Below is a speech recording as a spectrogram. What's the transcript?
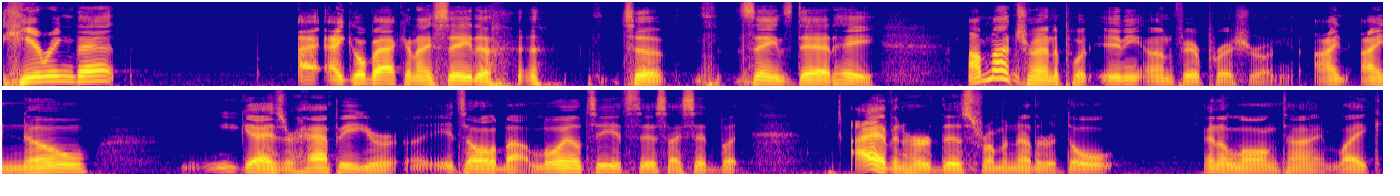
hearing that I, I go back and I say to to Zane's dad, "Hey, I'm not trying to put any unfair pressure on you. I I know you guys are happy. You're. It's all about loyalty. It's this. I said, but I haven't heard this from another adult in a long time. Like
